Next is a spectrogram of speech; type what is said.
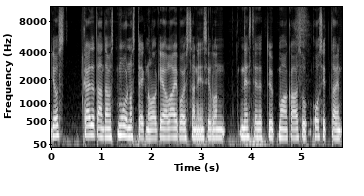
jos käytetään tämmöistä muunnosteknologiaa laivoissa, niin silloin nesteytetty maakaasu osittain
